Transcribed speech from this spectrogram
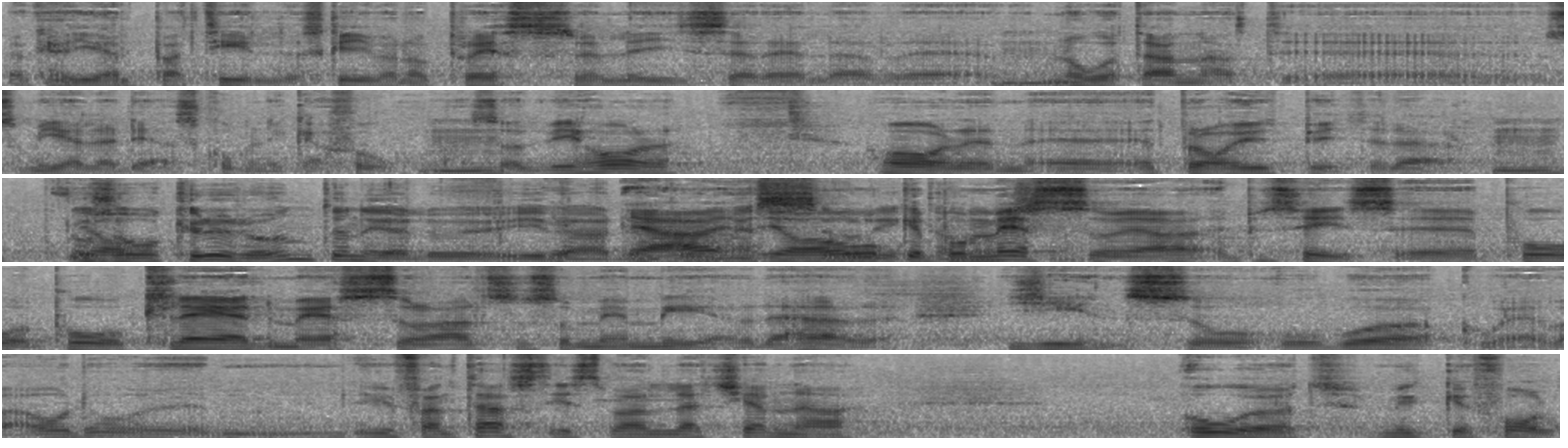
jag kan hjälpa till att skriva några pressreleaser eller eh, något annat som gäller deras kommunikation. Så att vi har, har en, eh, ett bra utbyte där. Och så åker du runt en del i världen Ja, på mässor jag åker på också. mässor, ja precis. Eh, På, på klädmässor alltså som är mer det här jeans och, och workwear. Va? Och då, mm, det är ju fantastiskt, man har lärt känna oerhört mycket folk.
